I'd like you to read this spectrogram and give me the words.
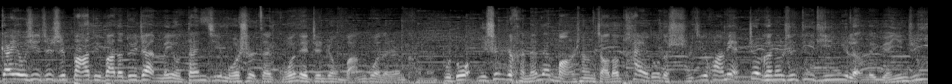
该游戏支持八对八的对战，没有单机模式，在国内真正玩过的人可能不多，你甚至很难在网上找到太多的实际画面，这可能是 DT 遇冷的原因之一。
